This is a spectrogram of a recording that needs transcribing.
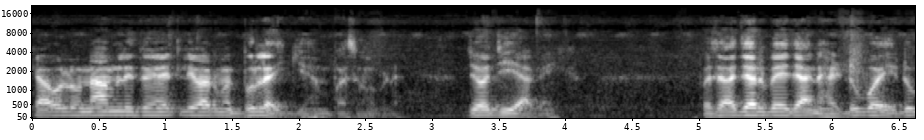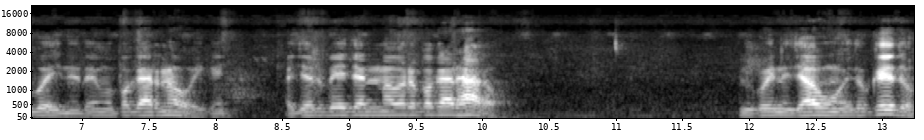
કે ઓલું નામ લીધું એટલી વારમાં ભૂલાઈ ગયું એમ પાછું આપણે. જોજીયા કંઈક. પછી અજરબેજાન હે, દુબઈ દુબઈ ને તો એમાં પગાર ન હોય કંઈ. અજરબેજાનમાં વરે પગાર સારો કોઈને જવું હોય તો કહેજો.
